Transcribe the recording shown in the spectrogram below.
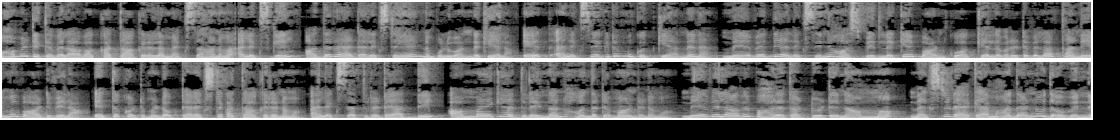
ඔහොම ටික වෙලාවක් කතා කරලා මැක්ස් අහනවා ඇලෙක්ස්ගෙන් අද රැට ඇලෙක්ස්ට හෙන්න පුළුවන්ද කියලා. ඒත් ඇලෙක්ස් ඒකට මුකුත් කියන්නේ නැහැ. මේ වෙද්දි ඇලෙක්ස් ඉන්නේ හොස්පිටල් එකේ බන්කුවක් කෙළවරට වෙලා තනියම වාඩි වෙලා. එතකොටම ඩොක්ටර් ඇලෙක්ස්ට කතා කරනවා. ඇලෙක්ස් ඇතුළට යද්දී අම්මා ඒකේ ඇතුළේ ඉඳන් හොඳටම අඬනවා. මේ වෙලාවේ පහළ තට්ටුවට එන අම්මා මැක්ස්ට රෑ කෑම හදන්න උදව් වෙන්න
